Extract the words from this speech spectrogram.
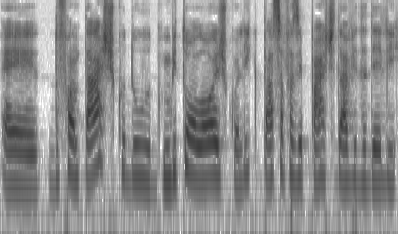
É, do fantástico, do mitológico ali, que passa a fazer parte da vida dele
